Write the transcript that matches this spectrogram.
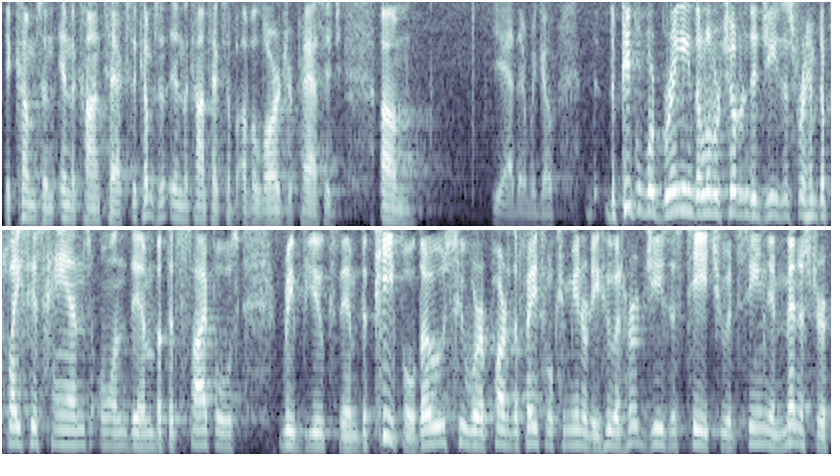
It comes in, in the context. It comes in the context of, of a larger passage. Um, yeah, there we go. The people were bringing the little children to Jesus for him to place his hands on them, but the disciples rebuked them. The people, those who were a part of the faithful community, who had heard Jesus teach, who had seen him minister,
